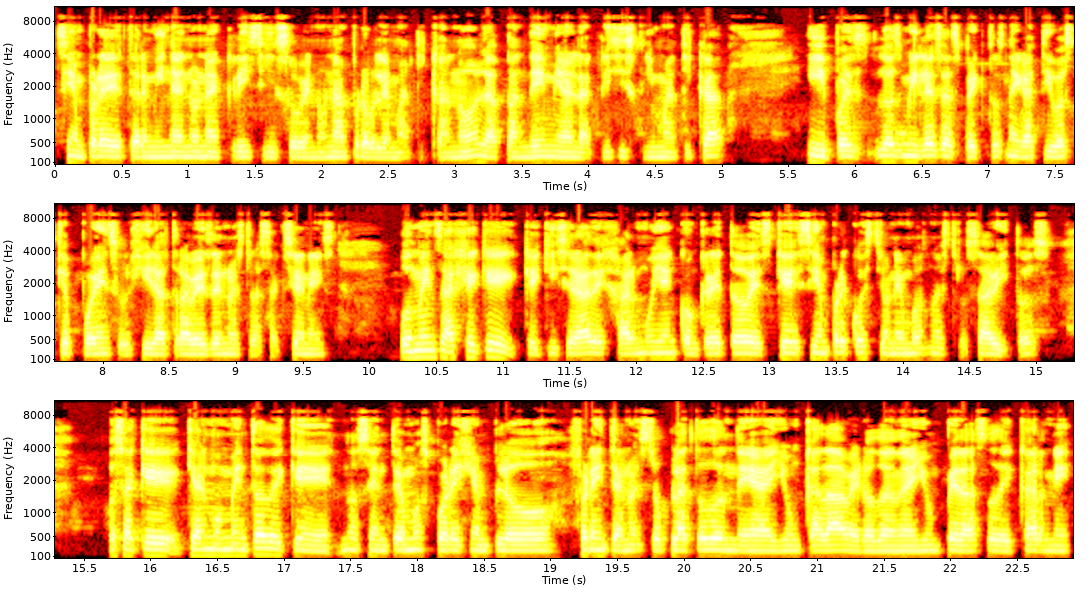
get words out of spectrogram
siempre termina en una crisis o en una problemática, ¿no? La pandemia, la crisis climática y pues los miles de aspectos negativos que pueden surgir a través de nuestras acciones. Un mensaje que, que quisiera dejar muy en concreto es que siempre cuestionemos nuestros hábitos. O sea, que, que, al momento de que nos sentemos, por ejemplo, frente a nuestro plato donde hay un cadáver o donde hay un pedazo de carne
